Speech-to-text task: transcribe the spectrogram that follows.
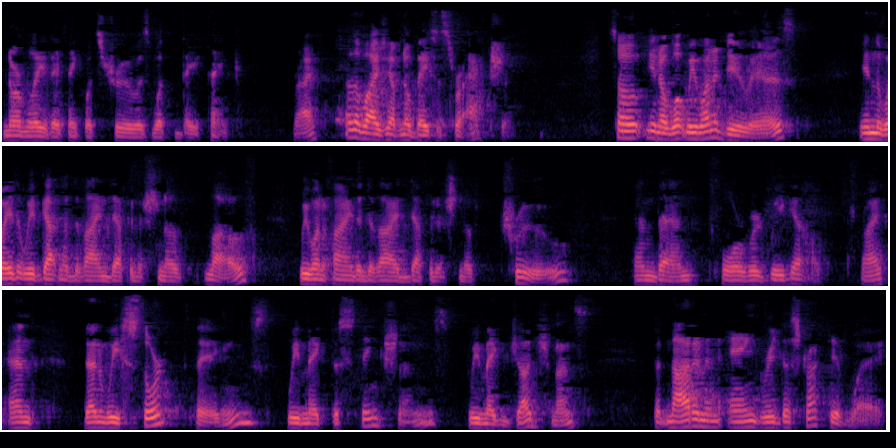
Normally, they think what's true is what they think, right? Otherwise, you have no basis for action. So, you know, what we want to do is, in the way that we've gotten a divine definition of love, we want to find a divine definition of true, and then forward we go, right? And then we sort things, we make distinctions, we make judgments, but not in an angry, destructive way.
